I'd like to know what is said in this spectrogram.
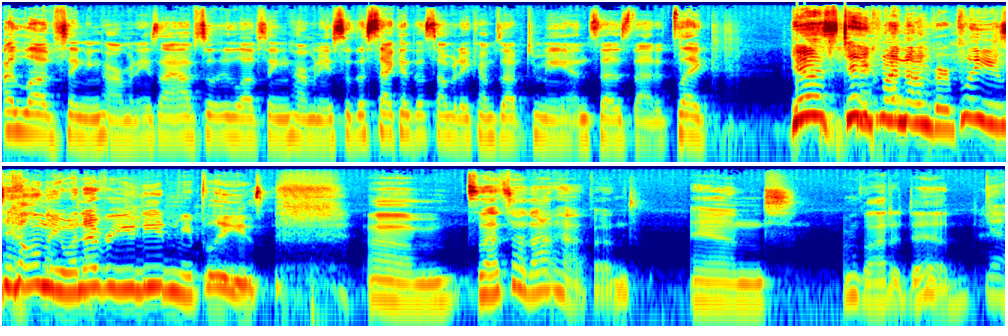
I love singing harmonies. I absolutely love singing harmonies. So the second that somebody comes up to me and says that, it's like, yes, take my number, please. Call me whenever you need me, please. Um, so that's how that happened, and I'm glad it did. yeah.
